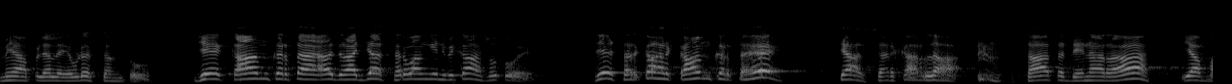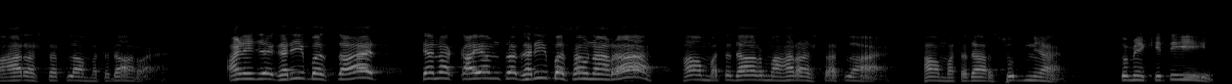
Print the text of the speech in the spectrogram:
मी आपल्याला एवढंच सांगतो जे काम करताय आज राज्यात सर्वांगीण विकास होतोय. जे सरकार काम करतंय त्या सरकारला साथ देणारा या महाराष्ट्रातला मतदार आहे. आणि जे घरी बसतायत त्यांना कायमचं घरी बसवणारा हा मतदार महाराष्ट्रातला आहे. हा मतदार सुज्ञ आहे. तुम्ही किती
